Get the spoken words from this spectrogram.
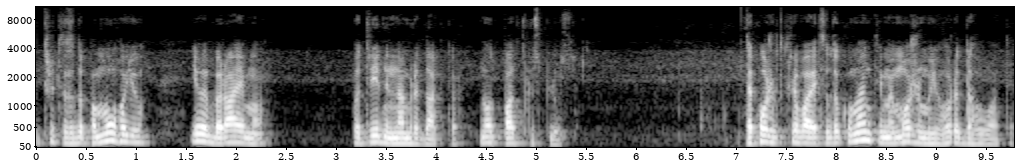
відкрити за допомогою і вибираємо потрібний нам редактор Notepad. Також відкривається документ і ми можемо його редагувати.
